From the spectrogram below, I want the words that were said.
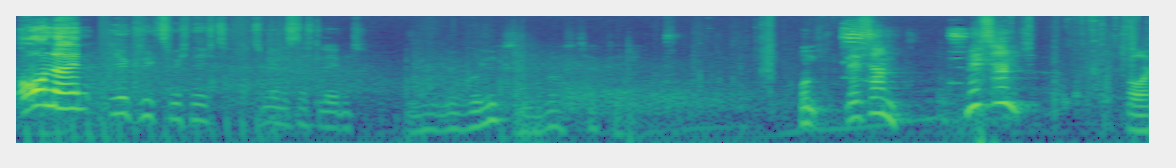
Oh nein! Ihr kriegt's mich nicht. Zumindest nicht lebend. Wo liegst du? Los, zeig dich. Und Messern! Messern! Oh,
